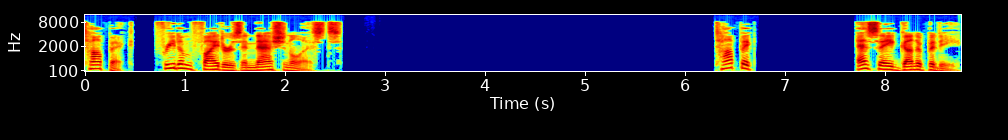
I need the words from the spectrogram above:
Topic. Freedom fighters and nationalists S. A. Ganapathy,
